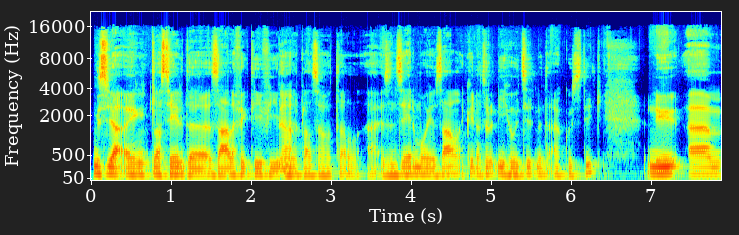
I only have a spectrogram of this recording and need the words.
Dus ja, een geclasseerde zaal effectief hier Ja. in het Plaza Hotel. eh, is een zeer mooie zaal. Ik weet natuurlijk niet hoe het zit met de akoestiek. Nu, ehm,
